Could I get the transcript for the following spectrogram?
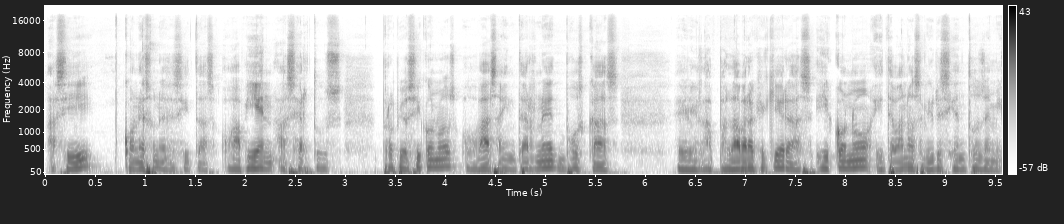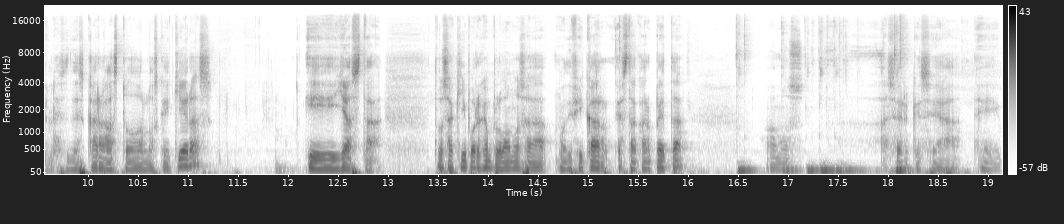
así, con eso necesitas o a bien hacer tus propios iconos o vas a internet, buscas eh, la palabra que quieras, icono, y te van a salir cientos de miles. Descargas todos los que quieras y ya está. Entonces aquí, por ejemplo, vamos a modificar esta carpeta. Vamos a hacer que sea eh,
